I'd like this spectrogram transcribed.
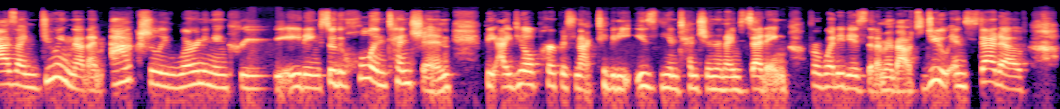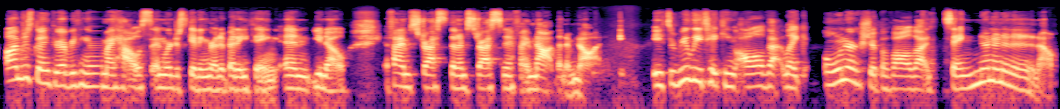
as I'm doing that, I'm actually learning and creating. So the whole intention, the ideal purpose and activity is the intention that I'm setting for what it is that I'm about to do instead of I'm just going through everything in my house and we're just getting rid of anything. And, you know, if I'm stressed, then I'm stressed. And if I'm not, then I'm not it's really taking all that like ownership of all that saying no no no no no no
